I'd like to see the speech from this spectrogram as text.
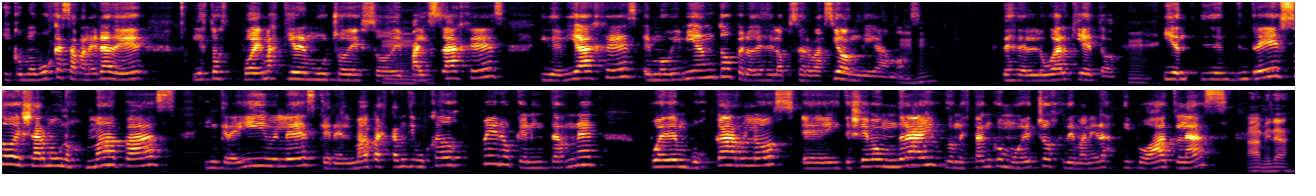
y como busca esa manera de, y estos poemas tienen mucho de eso, de mm. paisajes y de viajes en movimiento, pero desde la observación, digamos, desde el lugar quieto. Mm. Y, entre eso ella arma unos mapas increíbles que en el mapa están dibujados, pero que en internet pueden buscarlos eh, y te lleva a un drive donde están como hechos de maneras tipo Atlas. Ah, mira.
